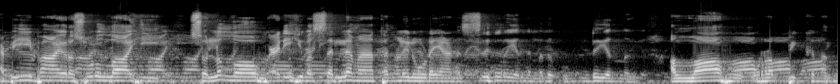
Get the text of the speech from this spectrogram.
ഹബീബായ റസൂലുള്ളാഹി സ്വല്ലല്ലാഹു അലൈഹി വസല്ലമ തങ്ങളിലൂടെയാണ് സിഹർ എന്നുള്ളത് ഉണ്ട് എന്ന് അള്ളാഹു ഉറപ്പിക്കുന്നത്.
